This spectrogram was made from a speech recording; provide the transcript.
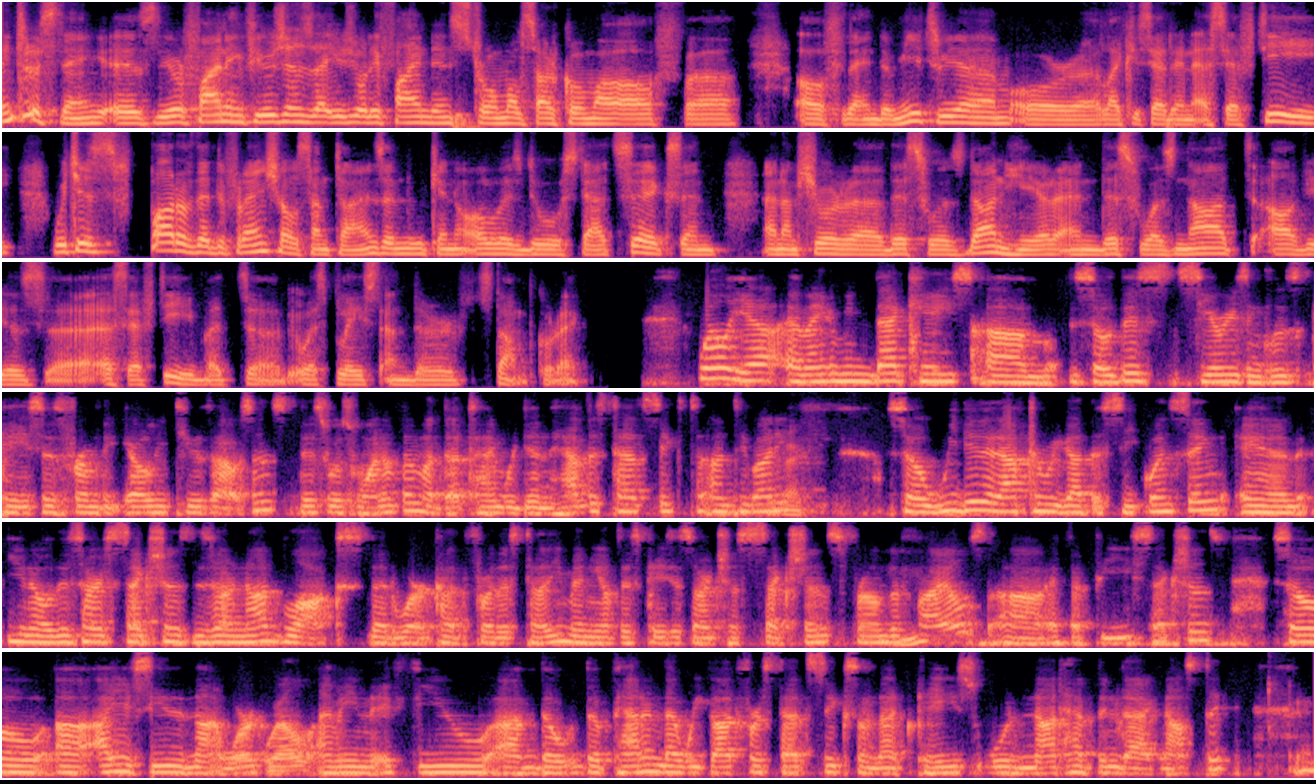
interesting is you're finding fusions that usually find in stromal sarcoma of uh, of the endometrium or uh, like you said in sft which is part of the differential sometimes and we can always do stat 6 and and i'm sure uh, this was done here and this was not obvious uh, sft but uh, it was placed under stump correct well, yeah, I mean, I mean that case. Um, so this series includes cases from the early 2000s. This was one of them. At that time, we didn't have the STAT6 antibody. Right. So we did it after we got the sequencing. And, you know, these are sections, these are not blocks that were cut for the study. Many of these cases are just sections from the mm-hmm. files, uh, FFPE sections. So uh, IHC did not work well. I mean, if you, um, the, the pattern that we got for STAT6 on that case would not have been diagnostic.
